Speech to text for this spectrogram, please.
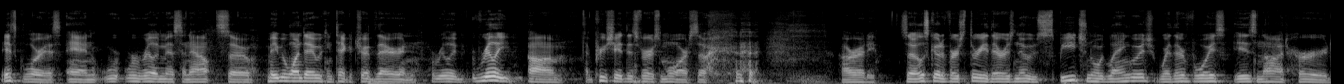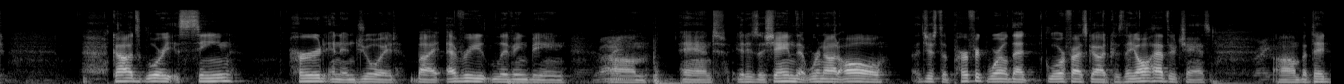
it's glorious, and we're, we're, really missing out. So maybe one day we can take a trip there and really, really um, appreciate this verse more. So, alrighty. So let's go to verse three. There is no speech nor language where their voice is not heard. God's glory is seen, heard, and enjoyed by every living being. Right. Um, and it is a shame that we're not all just a perfect world that glorifies God because they all have their chance. Right. Um, but they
